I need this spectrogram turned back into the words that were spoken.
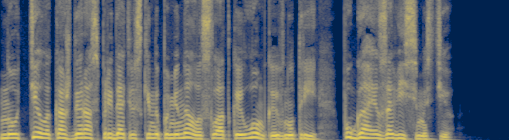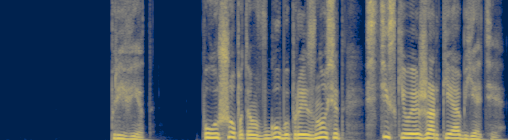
но тело каждый раз предательски напоминало сладкой ломкой внутри, пугая зависимостью. «Привет», — полушепотом в губы произносит, стискивая жаркие объятия.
